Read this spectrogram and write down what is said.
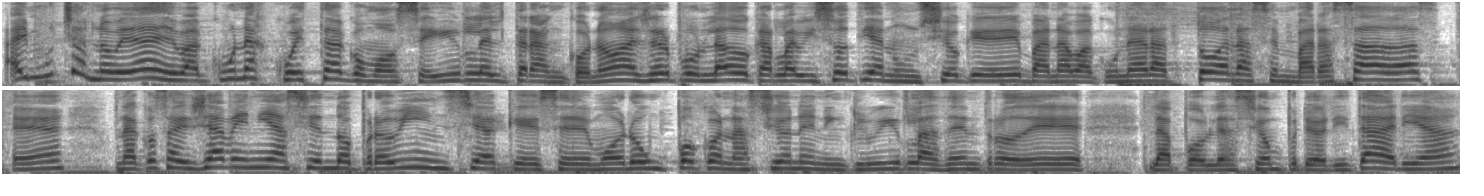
hay muchas novedades de vacunas, cuesta como seguirle el tranco, ¿no? Ayer, por un lado, Carla Bisotti anunció que van a vacunar a todas las embarazadas, ¿eh? una cosa que ya venía siendo provincia, que se demoró un poco Nación en incluirlas dentro de la población prioritaria,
